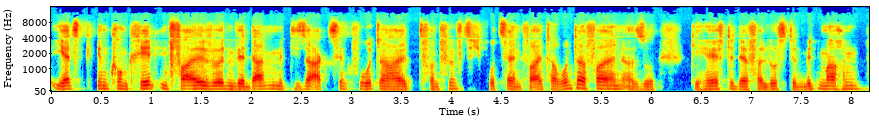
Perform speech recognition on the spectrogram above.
Jetzt im konkreten Fall würden wir dann mit dieser Aktienquote halt von 50 Prozent weiter runterfallen, also die Hälfte der Verluste mitmachen,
